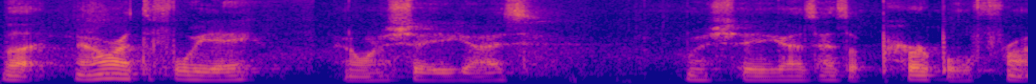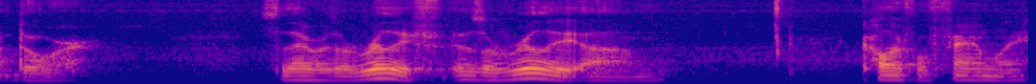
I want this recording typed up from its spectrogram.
But now we're at the foyer. I want to show you guys. I want to show you guys it has a purple front door. So there was a really, it was a really um, colorful family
